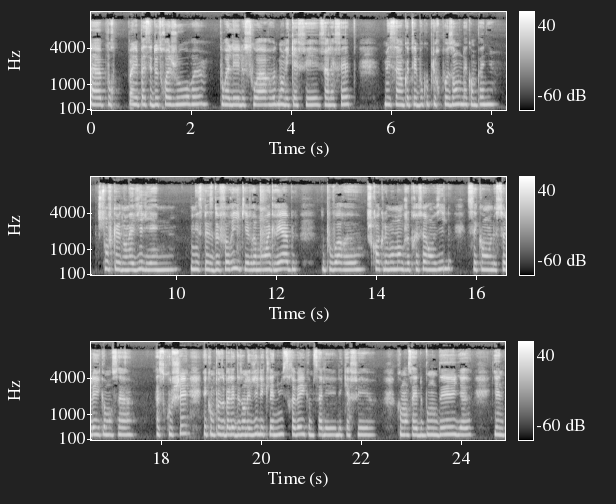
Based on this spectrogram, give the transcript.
euh, pour aller passer deux trois jours, euh, pour aller le soir dans les cafés, faire la fête. Mais c'est un côté beaucoup plus reposant la campagne. Je trouve que dans la ville il y a une, une espèce d'euphorie qui est vraiment agréable de pouvoir. Euh, je crois que le moment que je préfère en ville, c'est quand le soleil commence à à se coucher et qu'on peut se balader dans les villes et que la nuit se réveille comme ça, les, les cafés euh, commencent à être bondés. Il y a, y a une,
